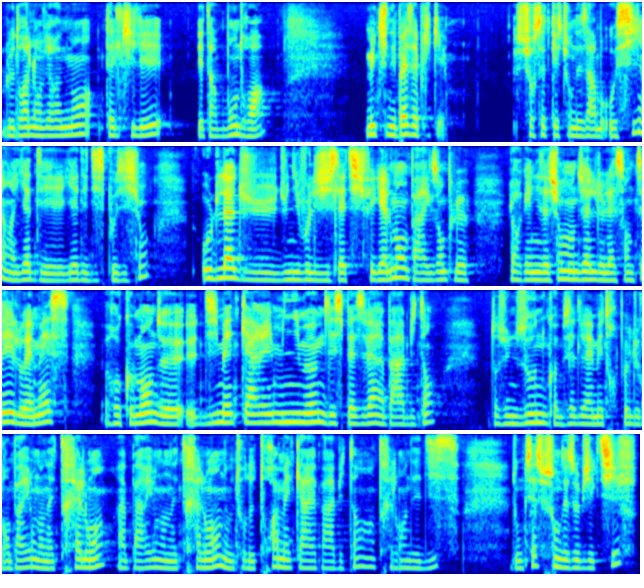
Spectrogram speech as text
le droit de l'environnement tel qu'il est est un bon droit, mais qui n'est pas appliqué sur cette question des arbres aussi, hein, il, y a des, dispositions. Au-delà du, niveau législatif également, par exemple, l'Organisation mondiale de la santé, l'OMS, recommande 10 mètres carrés minimum d'espace vert par habitant. Dans une zone comme celle de la métropole du Grand Paris, on en est très loin. À Paris, on en est très loin. On est autour de 3 mètres carrés par habitant, hein, très loin des 10. Donc ça, ce sont des objectifs.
